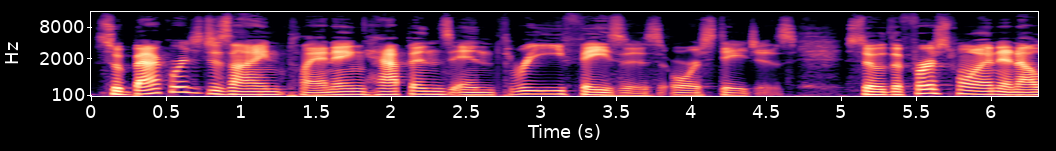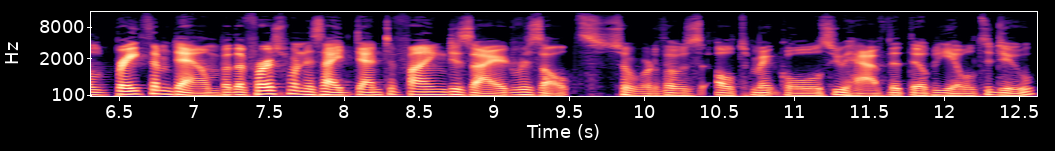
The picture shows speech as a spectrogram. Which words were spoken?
So, backwards design planning happens in three phases or stages. So, the first one, and I'll break them down, but the first one is identifying desired results. So, what are those ultimate goals you have that they'll be able to do?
